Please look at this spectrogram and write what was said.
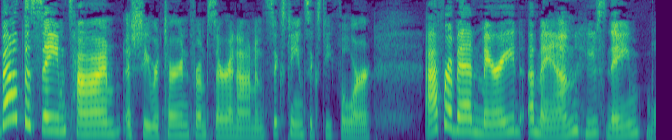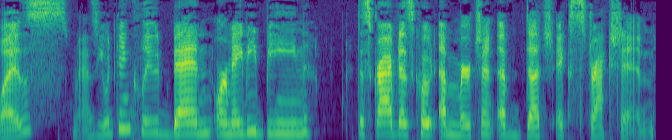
About the same time as she returned from Suriname in 1664, Aphra Behn married a man whose name was, as you would conclude, Behn or maybe Bean, described as, quote, a merchant of Dutch extraction.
